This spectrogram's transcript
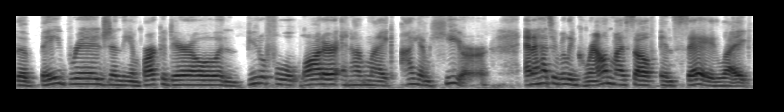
the Bay Bridge and the Embarcadero and beautiful water. And I'm like, I am here. And I had to really ground myself and say, like,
